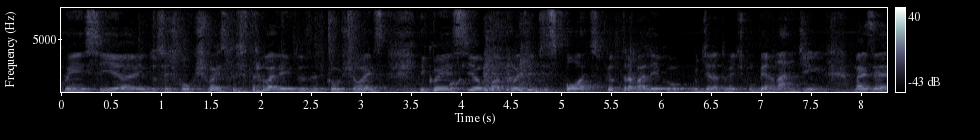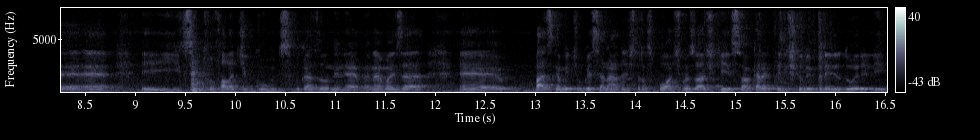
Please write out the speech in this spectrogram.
conhecia a indústria de colchões, porque eu já trabalhei em indústria de colchões, e conhecia alguma coisa de esportes, porque eu trabalhei com, diretamente com o Bernardinho. Mas é, é, é e sempre vou falar de goods por causa da Unilever, né? Mas é, é, basicamente não conhecia nada de transporte, mas eu acho que isso é uma característica do empreendedor, ele,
